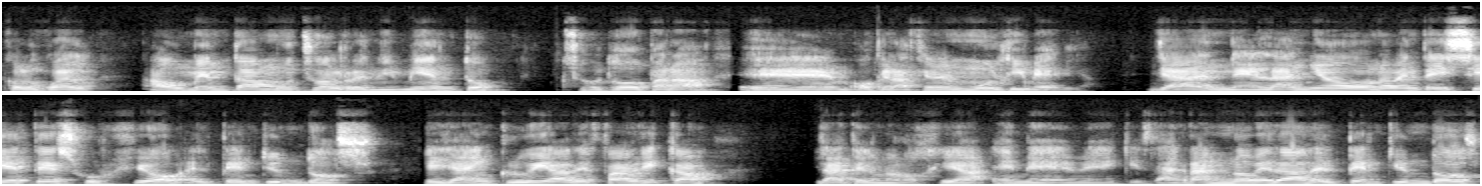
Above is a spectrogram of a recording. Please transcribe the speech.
Con lo cual aumenta mucho el rendimiento, sobre todo para eh, operaciones multimedia. Ya en el año 97 surgió el Pentium 2, que ya incluía de fábrica la tecnología MMX. La gran novedad del Pentium 2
